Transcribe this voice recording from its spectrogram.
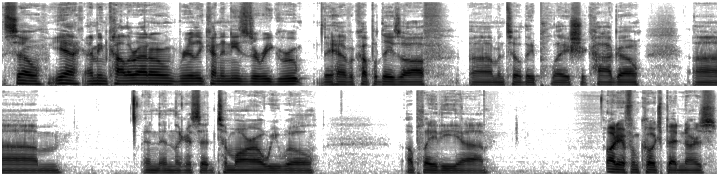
so yeah, I mean Colorado really kind of needs to regroup. They have a couple days off um, until they play Chicago, um, and then like I said, tomorrow we will. I'll play the uh, audio from Coach Bednar's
